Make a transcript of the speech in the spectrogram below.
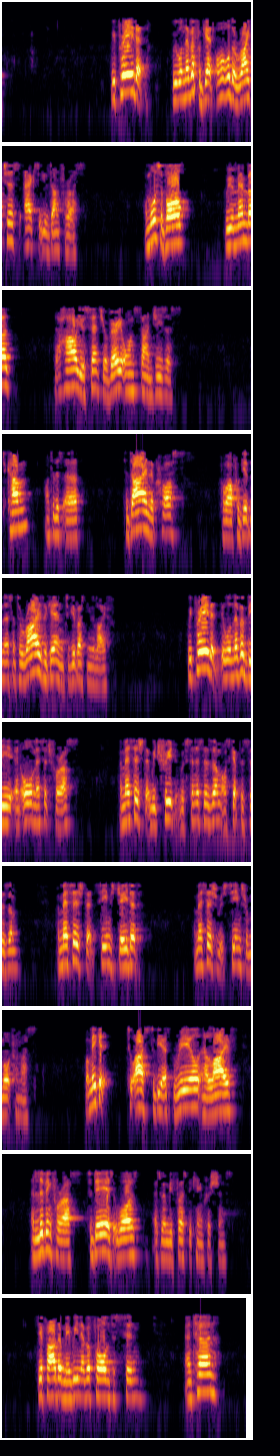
we pray that we will never forget all the righteous acts that you've done for us. And most of all, we remember how you sent your very own Son, Jesus, to come onto this earth to die on the cross for our forgiveness and to rise again to give us new life. We pray that it will never be an old message for us, a message that we treat with cynicism or skepticism, a message that seems jaded, a message which seems remote from us. But make it to us to be as real and alive and living for us today as it was as when we first became Christians. Dear Father, may we never fall into sin and turn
